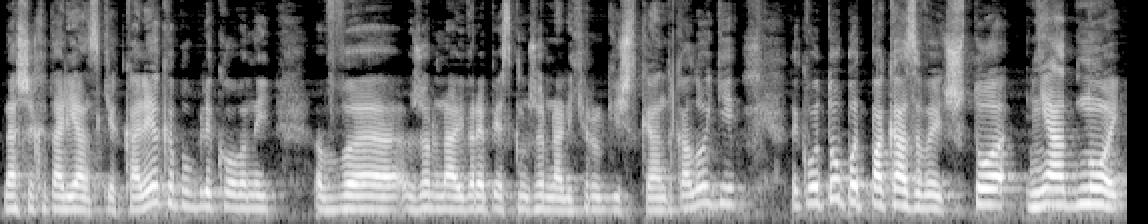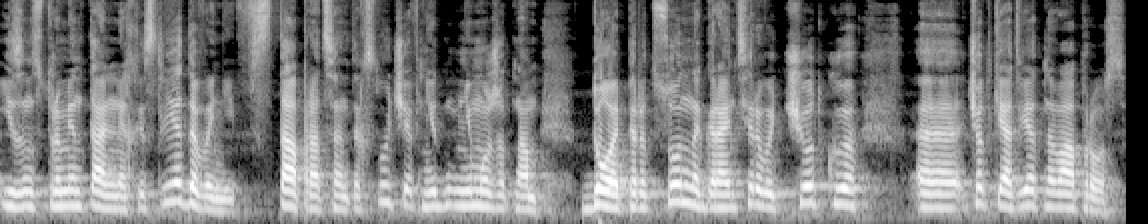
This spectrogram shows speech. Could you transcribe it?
наших итальянских коллег, опубликованный в журнале, в Европейском журнале хирургической онкологии. Так вот, опыт показывает, что ни одно из инструментальных исследований в 100% случаев не, не может нам дооперационно гарантировать четкую Э, четкий ответ на вопрос,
